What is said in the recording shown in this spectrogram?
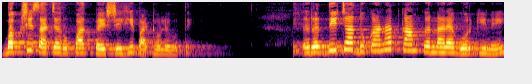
बक्षिसाच्या रूपात पैसेही पाठवले होते. रद्दीच्या दुकानात काम करणाऱ्या गोरकीने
